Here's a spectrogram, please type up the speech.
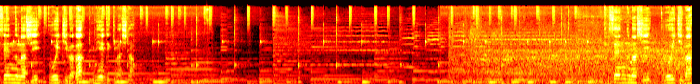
気仙沼市魚市場が見えてきました。気仙沼市魚市場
